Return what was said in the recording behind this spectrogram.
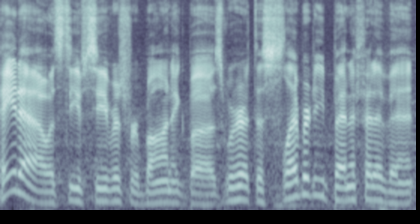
Hey now, it's Steve Severs for Bionic Buzz. We're at the Celebrity Benefit event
